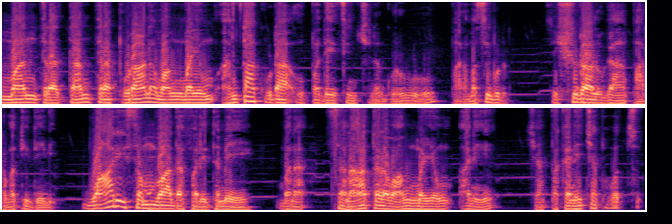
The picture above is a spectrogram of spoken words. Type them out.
మంత్ర తంత్ర పురాణ వాంగ్మయం అంతా కూడా ఉపదేశించిన గురువు పరమశివుడు శిష్యురాలుగా పార్వతీదేవి. వారి సంవాద ఫలితమే మన సనాతన వాంగ్మయం అని చెప్పకనే చెప్పవచ్చు.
